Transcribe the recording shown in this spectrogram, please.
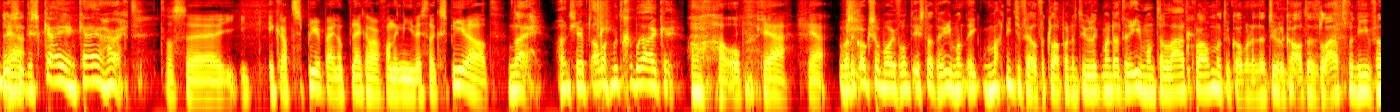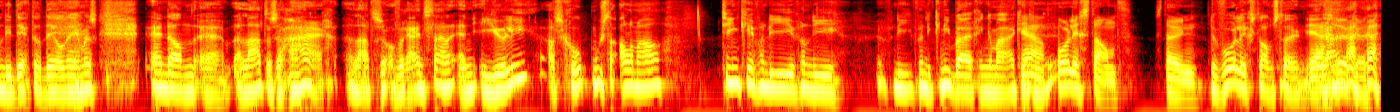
Dus Ja. het is kei en keihard. Het was, eh, ik, ik had spierpijn op plekken waarvan ik niet wist dat ik spieren had. Nee, want je hebt alles moeten gebruiken. Oh, hou op, ja. ja. Wat ik ook zo mooi vond, is dat er iemand... Ik mag niet te veel verklappen natuurlijk, maar dat er iemand te laat kwam. Want er komen er natuurlijk altijd laat van die, van die 30 deelnemers. En dan eh, laten ze haar laten ze overeind staan. En jullie als groep moesten allemaal tien keer van die, van die, van die, van die kniebuigingen maken. Ja, voorlichtstand, steun. De voorlichtstandsteun. Ja. Drukken.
